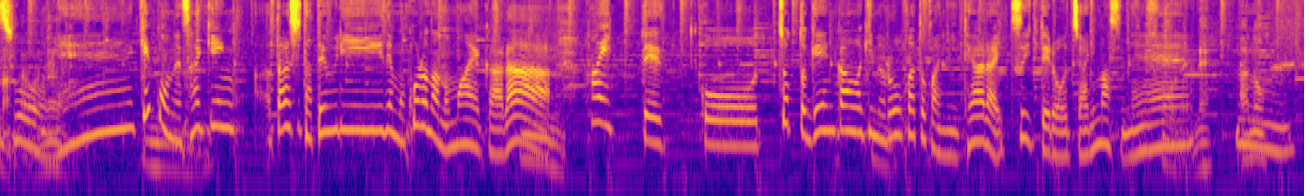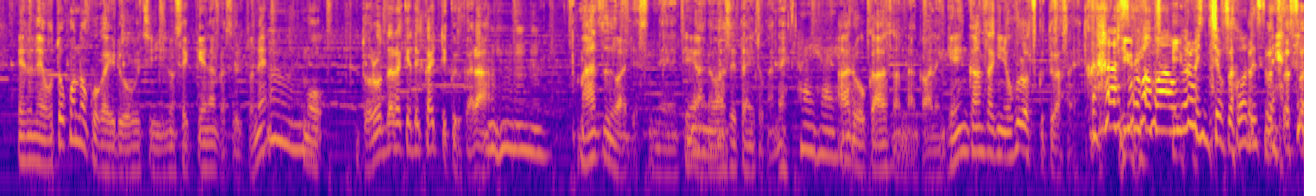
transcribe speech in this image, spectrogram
そうね。結構ね、うん、最近新しい建売りでもコロナの前から入ってこうちょっと玄関脇の廊下とかに手洗いついてるお家ありますね、そうだよね。あの、うんえっとね、男の子がいるお家の設計なんかするとね、うん、もう泥だらけで帰ってくるから、うん、まずはですね手洗わせたいとかね、はいはいはい、あるお母さんなんかはね玄関先にお風呂作ってくださいとかそのままお風呂に直行ですね。そ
